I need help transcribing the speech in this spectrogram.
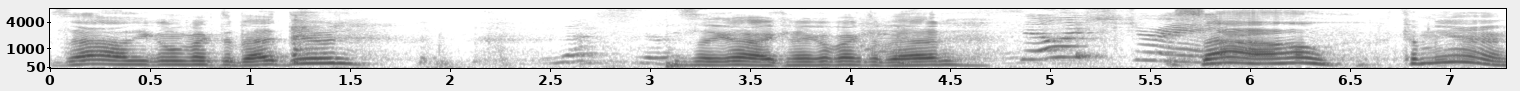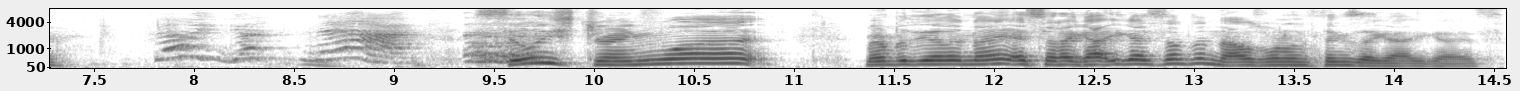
Sal, you going back to bed, dude? He's like, all right, can I go back to bed? Silly string. Sal, come here. Sal, you got snacks. Silly string, what? Remember the other night I said I got you guys something? That was one of the things I got you guys.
